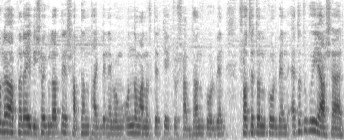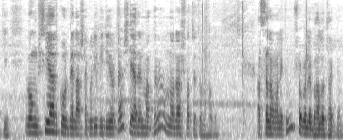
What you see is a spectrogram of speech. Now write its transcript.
হলেও আপনারা এই বিষয়গুলোতে সাবধান থাকবেন এবং অন্য মানুষদেরকে একটু সাবধান করবেন, সচেতন করবেন। এতটুকুই আশা আর কি। এবং শেয়ার করবেন, আশা করি ভিডিওটা শেয়ারের মাধ্যমে অন্যরা সচেতন হবে। আসসালামু আলাইকুম। সকলে ভালো থাকবেন।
